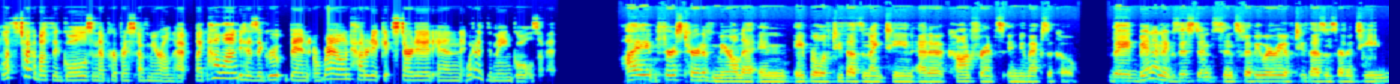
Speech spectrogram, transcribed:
Let's talk about the goals and the purpose of MuralNet. Like, how long has the group been around? How did it get started? And what are the main goals of it? I first heard of MuralNet in April of 2019 at a conference in New Mexico. They'd been in existence since February of 2017,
